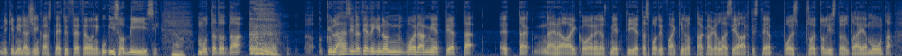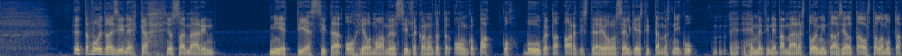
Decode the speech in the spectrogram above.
Nicki Minajin kanssa tehty Fefe on niin kuin iso biisi. Joo. Mutta tota, kyllähän siinä tietenkin on, voidaan miettiä, että että näinä aikoina, jos miettii, että Spotifykin ottaa kaikenlaisia artisteja pois soittolistoiltaan ja muuta, että voitaisiin ehkä jossain määrin miettiä sitä ohjelmaa myös siltä kannalta, että onko pakko buukata artisteja, joilla on selkeästi tämmöistä niin hemmetin epämääräistä toimintaa siellä taustalla, mutta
